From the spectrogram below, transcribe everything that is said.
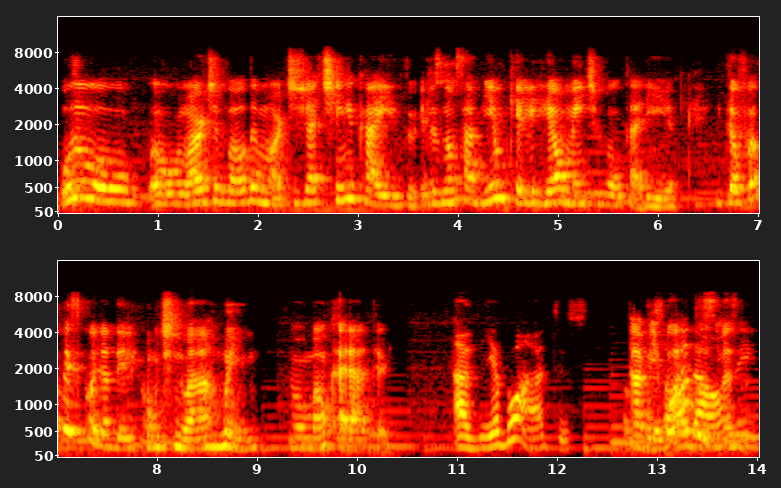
o, o Lord Voldemort já tinha caído. Eles não sabiam que ele realmente voltaria. Então, foi uma escolha dele continuar ruim, ou mau caráter. Havia boatos. O Havia boatos, ordem, mas...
